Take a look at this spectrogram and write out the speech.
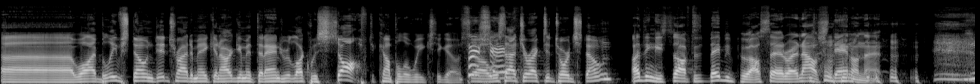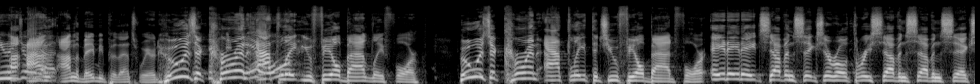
Uh, well, I believe Stone did try to make an argument that Andrew Luck was soft a couple of weeks ago. For so sure. was that directed towards Stone? I think he's soft as baby poo. I'll say it right now. I'll stand on that. You enjoy on, that. on the baby poo. That's weird. Who is a current athlete you feel badly for? Who is a current athlete that you feel bad for? 888-760-3776,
